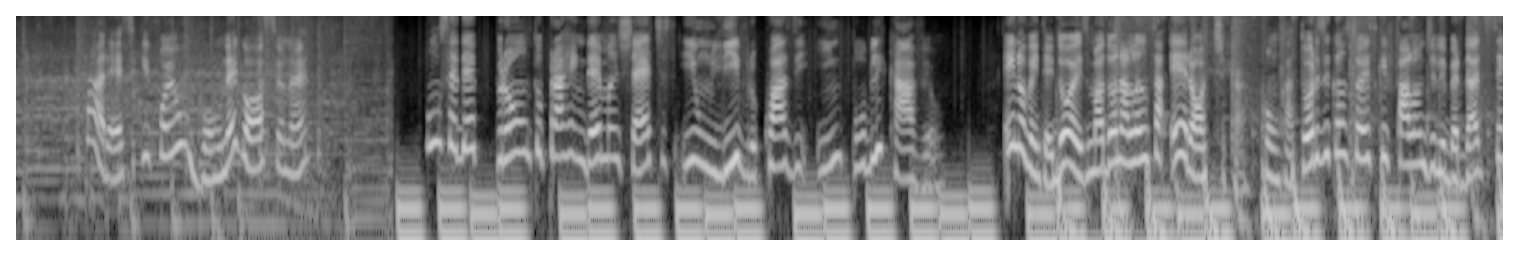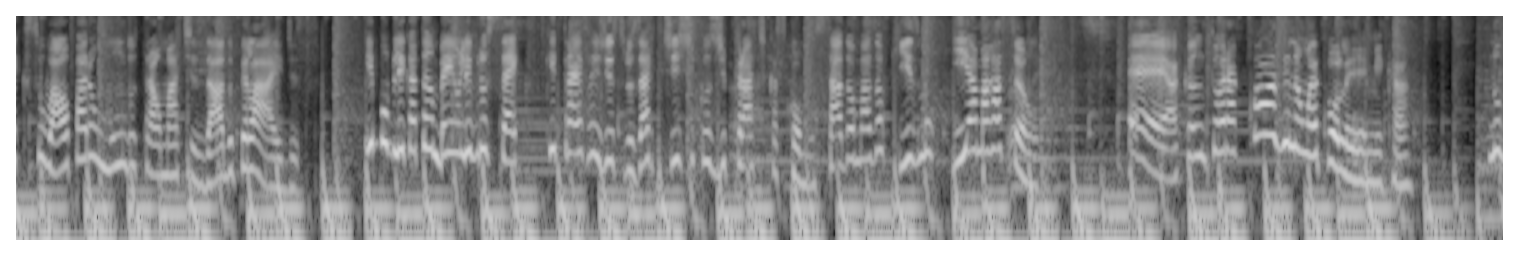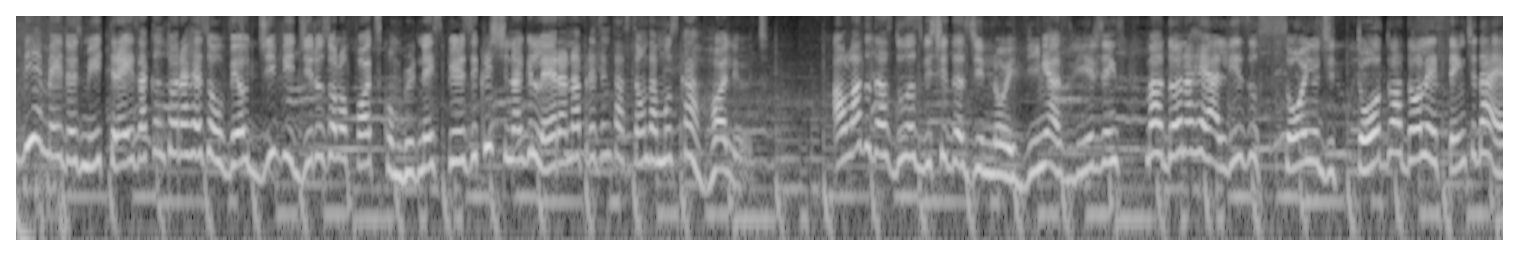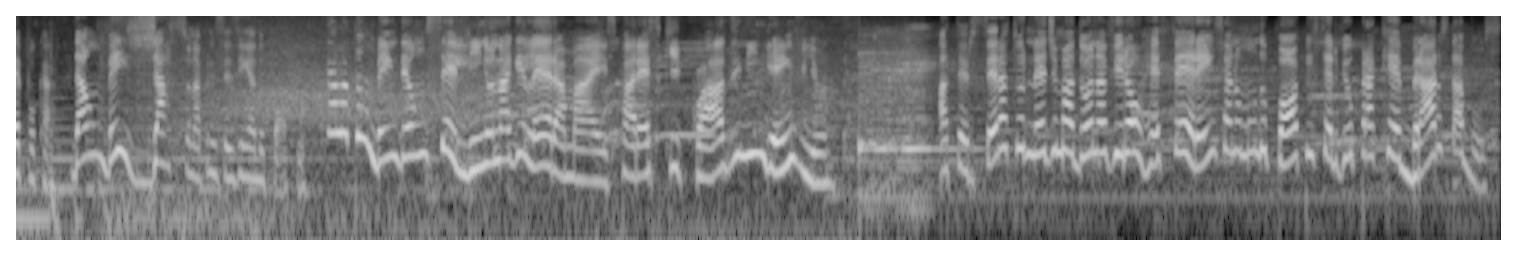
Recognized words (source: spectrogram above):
Parece que foi um bom negócio, né? Um CD pronto para render manchetes e um livro quase impublicável. Em 92, Madonna lança Erótica, com 14 canções que falam de liberdade sexual para um mundo traumatizado pela AIDS. E publica também o livro Sex, que traz registros artísticos de práticas como sadomasoquismo e amarração. É, a cantora quase não é polêmica. No VMA 2003, a cantora resolveu dividir os holofotes com Britney Spears e Christina Aguilera na apresentação da música Hollywood. Ao lado das duas vestidas de noivinhas virgens, Madonna realiza o sonho de todo adolescente da época. Dá um beijaço na princesinha do pop. Ela também deu um selinho na Aguilera, mas parece que quase ninguém viu. A terceira turnê de Madonna virou referência no mundo pop e serviu para quebrar os tabus.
